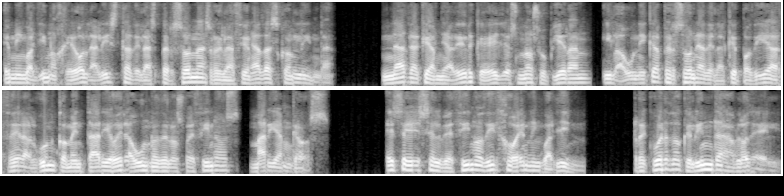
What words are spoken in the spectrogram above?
Emin ojeó la lista de las personas relacionadas con Linda. Nada que añadir que ellos no supieran, y la única persona de la que podía hacer algún comentario era uno de los vecinos, Marian Gross. Ese es el vecino, dijo Emin Recuerdo que Linda habló de él.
